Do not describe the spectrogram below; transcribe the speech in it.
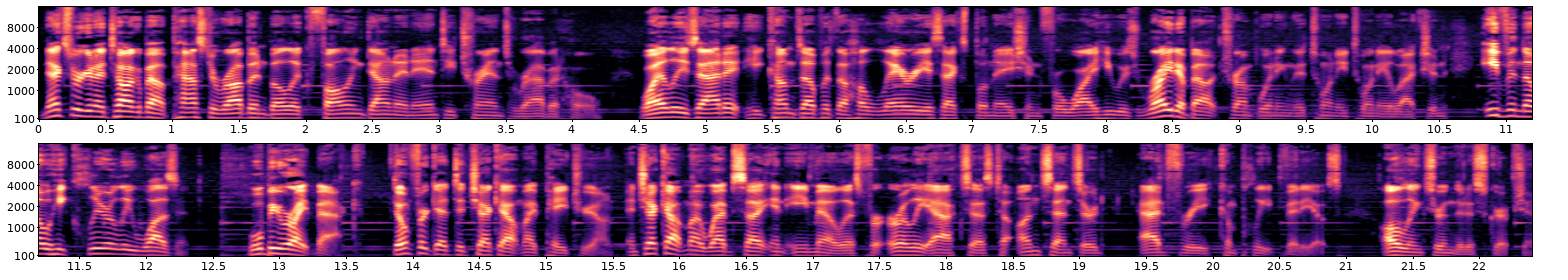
Next, we're going to talk about Pastor Robin Bullock falling down an anti trans rabbit hole. While he's at it, he comes up with a hilarious explanation for why he was right about Trump winning the 2020 election, even though he clearly wasn't. We'll be right back. Don't forget to check out my Patreon and check out my website and email list for early access to uncensored, ad free, complete videos. All links are in the description.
